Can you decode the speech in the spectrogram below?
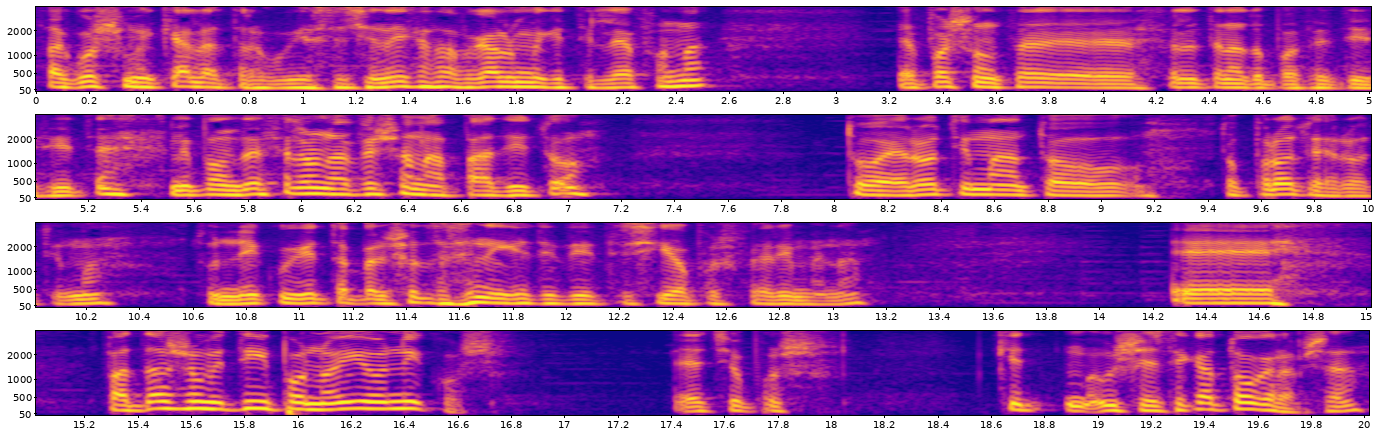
Θα ακούσουμε και άλλα τραγούδια στη συνέχεια. Θα βγάλουμε και τηλέφωνα εφόσον θέλετε να τοποθετηθείτε. Λοιπόν, δεν θέλω να αφήσω αναπάντητο το ερώτημα, το, το πρώτο ερώτημα του Νίκου, γιατί τα περισσότερα είναι για τη διαιτησία όπως περίμενα. Ε, φαντάζομαι τι υπονοεί ο Νίκος. Έτσι όπως. και ουσιαστικά το έγραψα.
